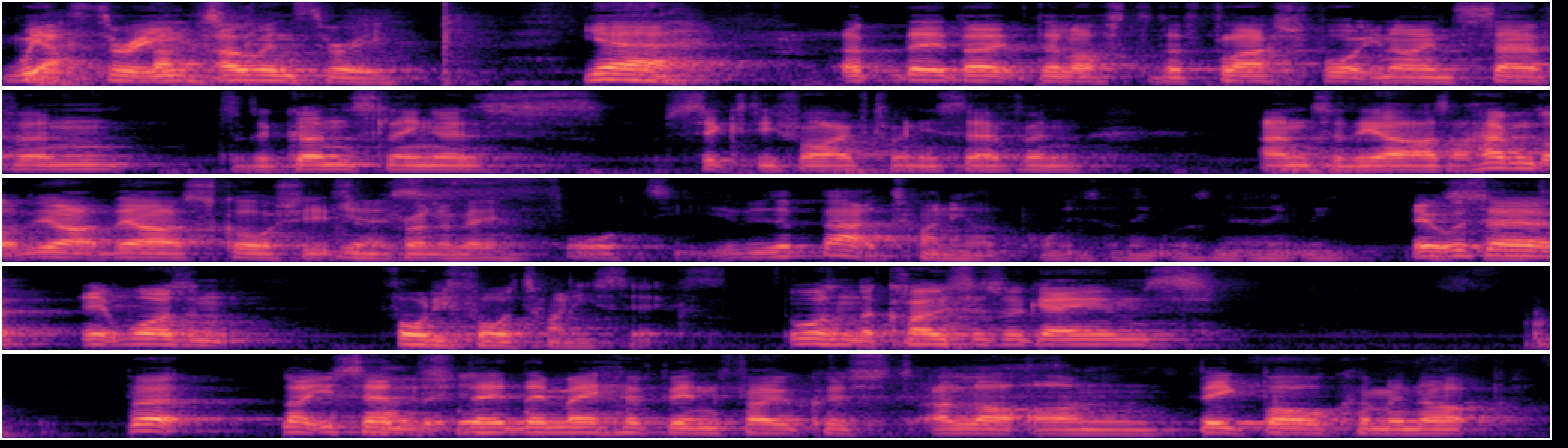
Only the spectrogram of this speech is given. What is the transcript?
week Yeah, three, zero and three. Yeah, they, they, they lost to the Flash 49 7, to the Gunslingers 65 27, and to the R's. I haven't got the, R- the R score sheets in Yes, front of me. Forty. It was about twenty odd points, I think, wasn't it? I think we. It was a, it wasn't, 44-26. it wasn't the closest of games, but like you said, No shit. they, they may have been focused a lot on Big Bowl coming up.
